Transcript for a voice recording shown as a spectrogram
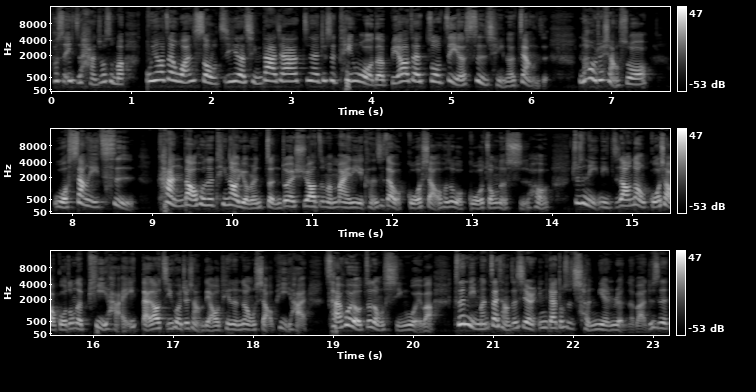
或是一直喊说什么“不要再玩手机了，请大家现在就是听我的，不要再做自己的事情了”这样子。然后我就想说，我上一次。看到或者听到有人整队需要这么卖力，可能是在我国小或者我国中的时候，就是你你知道那种国小国中的屁孩，一逮到机会就想聊天的那种小屁孩，才会有这种行为吧？可是你们在场这些人应该都是成年人了吧？就是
